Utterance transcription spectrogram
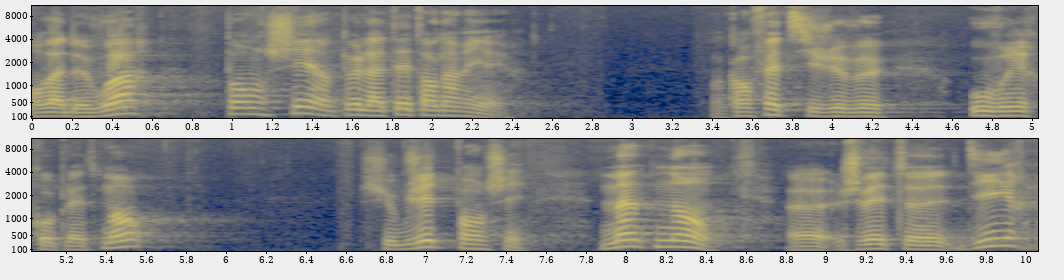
on va devoir pencher un peu la tête en arrière. Donc en fait, si je veux ouvrir complètement, je suis obligé de pencher. Maintenant, euh, je vais te dire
